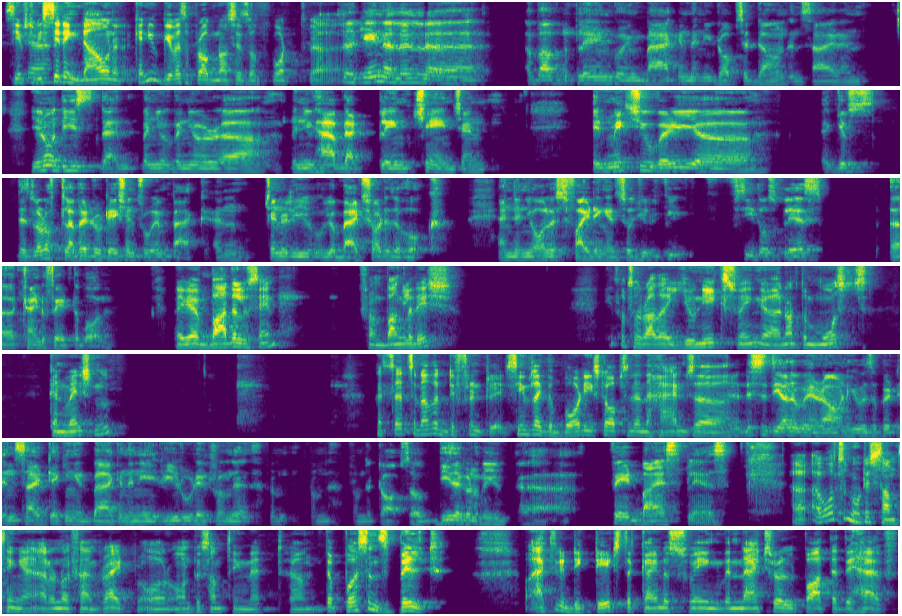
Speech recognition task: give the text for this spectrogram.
seems to be sitting down. Can you give us a prognosis of what? Uh, So again, a little uh, above the plane, going back, and then he drops it down inside. And you know these that when you when you're uh, when you have that plane change, and it makes you very. Uh, it gives there's a lot of club head rotation through impact, and generally your bad shot is a hook, and then you're always fighting it. So you see those players uh, trying to fade the ball. we have Badal Hussain from Bangladesh. He's also rather unique swing, uh, not the most conventional. That's, that's another different. It seems like the body stops and then the hands. Uh, Uh, this is the other way around. He was a bit inside, taking it back, and then he rerouted from the from from the, from the top. So these are going to be uh, fade biased players. Uh, I've also noticed something. I don't know if I'm right or onto something that um, the person's built actually dictates the kind of swing, the natural path that they have.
